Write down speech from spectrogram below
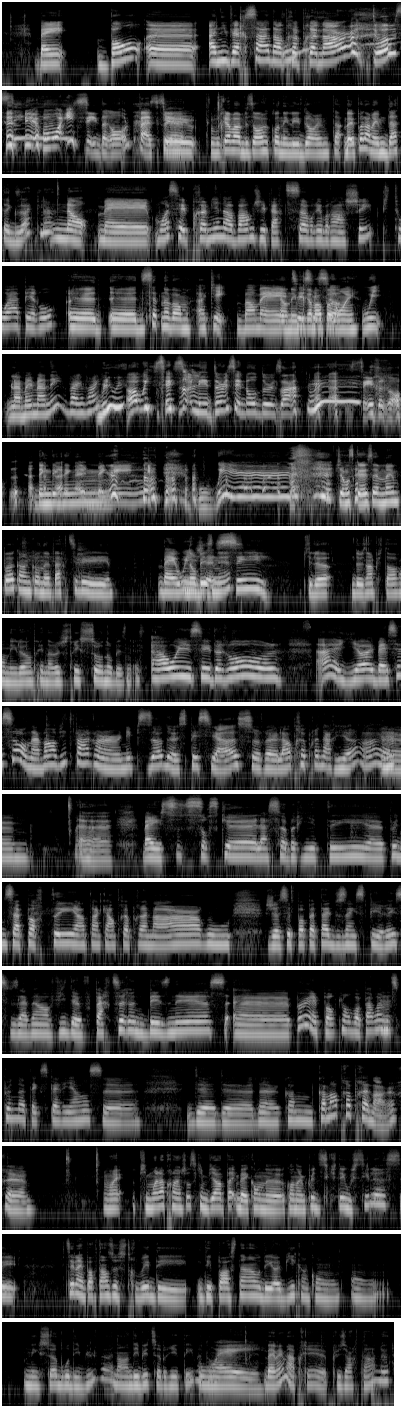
ben bon euh, anniversaire d'entrepreneur. Toi aussi! oui, c'est drôle parce que C'est vraiment bizarre qu'on ait les deux en même temps. Ben, pas la même date exacte, là. non, mais moi c'est le 1er novembre, j'ai parti sobre et branché, puis toi apéro? Euh, euh, 17 novembre. OK. Bon ben On est vraiment pas ça. loin. Oui, la même année, 2020 Oui, oui. Ah oui, c'est ça, les deux, c'est nos deux ans. Oui. c'est drôle. Ding, ding, ding. Ding, ding. Weird. Puis on se connaissait même pas quand on a parti les. Ben oui, Nos je business. sais. Puis là, deux ans plus tard, on est là en train d'enregistrer sur nos business. Ah oui, c'est drôle. Aïe, aïe. Ben c'est ça, on avait envie de faire un épisode spécial sur euh, l'entrepreneuriat. Hein? Mm. euh, euh, ben, sur, sur ce que la sobriété euh, peut nous apporter en tant qu'entrepreneur ou, je sais pas, peut-être vous inspirer si vous avez envie de vous partir une business. euh, peu importe, là, on va parler un Mm. petit peu de notre expérience de, de, de- comme, comme entrepreneur. Ouais. Puis moi, la première chose qui me vient en tête, ben, qu'on a, qu'on a un peu discuté aussi, là, c'est l'importance de se trouver des, des passe-temps ou des hobbies quand on, on est sobre au début, là, dans le début de sobriété, mettons. Ouais. Ben, même après euh, plusieurs temps, là.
